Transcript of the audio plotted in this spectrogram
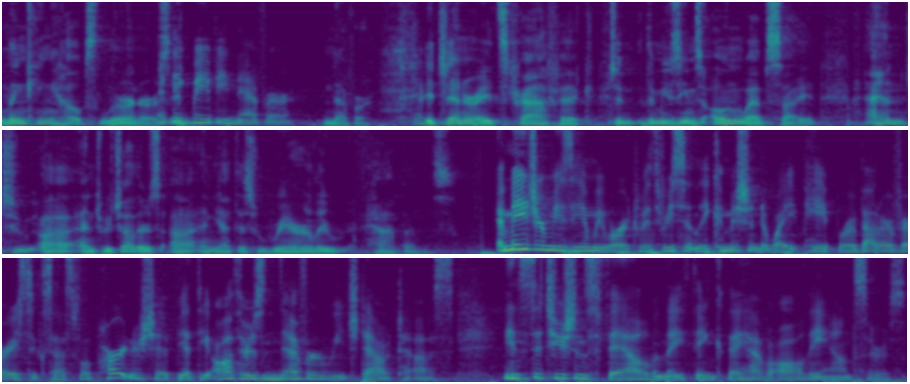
Linking helps learners. I think it, maybe never. Never. Okay. It generates traffic to the museum's own website and to, uh, and to each other's, uh, and yet this rarely happens. A major museum we worked with recently commissioned a white paper about our very successful partnership, yet the authors never reached out to us. Institutions fail when they think they have all the answers.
